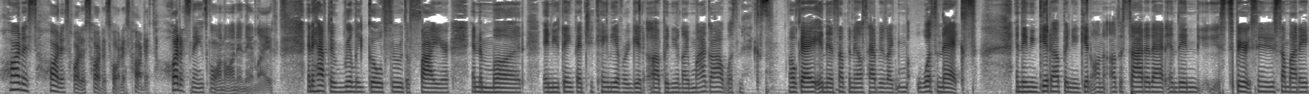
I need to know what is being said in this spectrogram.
hardest, hardest, hardest, hardest, hardest, hardest, hardest things going on in their life. And they have to really go through the fire and the mud. And you think that you can't ever get up. And you're like, my God, what's next? Okay. And then something else happens like, what's next? And then you get up and you get on the other side of that. And then spirit sends you somebody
